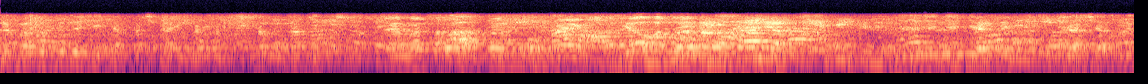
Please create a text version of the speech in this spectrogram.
Треба виходити, а почитай. Я готовий. Я зараз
